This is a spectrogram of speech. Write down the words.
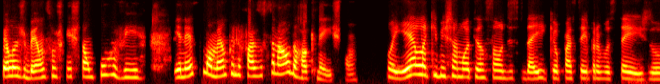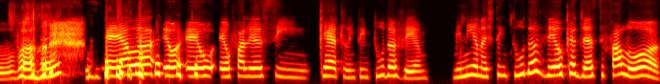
pelas bênçãos que estão por vir. E nesse momento ele faz o sinal da Rock Nation. Foi ela que me chamou a atenção disso daí que eu passei para vocês. Do... Uhum. ela, eu, eu, eu falei assim, Kathleen, tem tudo a ver. Meninas, tem tudo a ver o que a Jessie falou.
